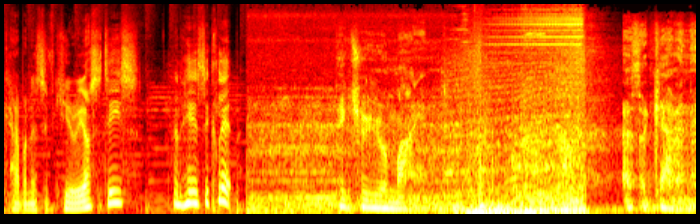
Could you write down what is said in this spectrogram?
Cabinet of Curiosities, and here's a clip. Picture your mind as a cabinet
